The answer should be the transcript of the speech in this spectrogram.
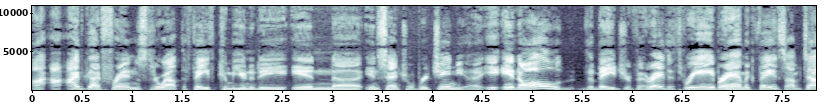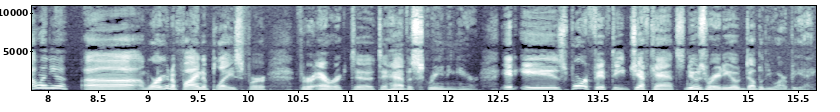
I, have got friends throughout the faith community in uh, in Central Virginia, in all the major right, the three Abrahamic faiths. I'm telling you, uh, we're going to find a place for for Eric to to have a screening here. It is 4:50. Jeff Katz, News Radio WRVA.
